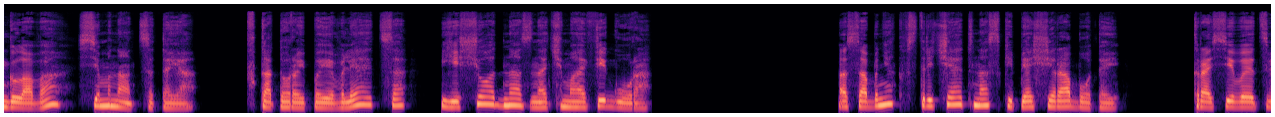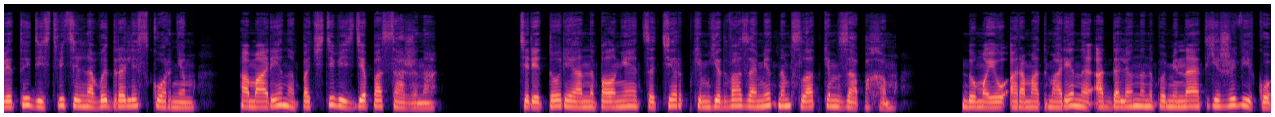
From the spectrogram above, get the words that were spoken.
Глава 17, в которой появляется еще одна значимая фигура. Особняк встречает нас кипящей работой. Красивые цветы действительно выдрали с корнем, а марена почти везде посажена. Территория наполняется терпким, едва заметным сладким запахом. Думаю, аромат марены отдаленно напоминает ежевику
